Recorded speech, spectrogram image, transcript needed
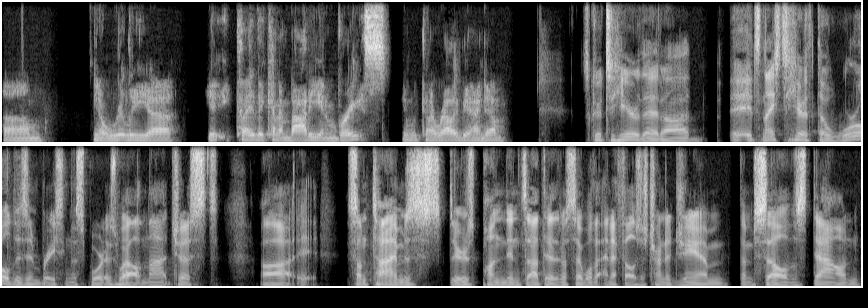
um, you know really uh, it, kind of, they can embody and embrace, and we kind of rally behind him. It's good to hear that. Uh, it's nice to hear that the world is embracing the sport as well, not just. Uh, it- sometimes there's pundits out there that'll say, "Well, the NFL is just trying to jam themselves down,"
